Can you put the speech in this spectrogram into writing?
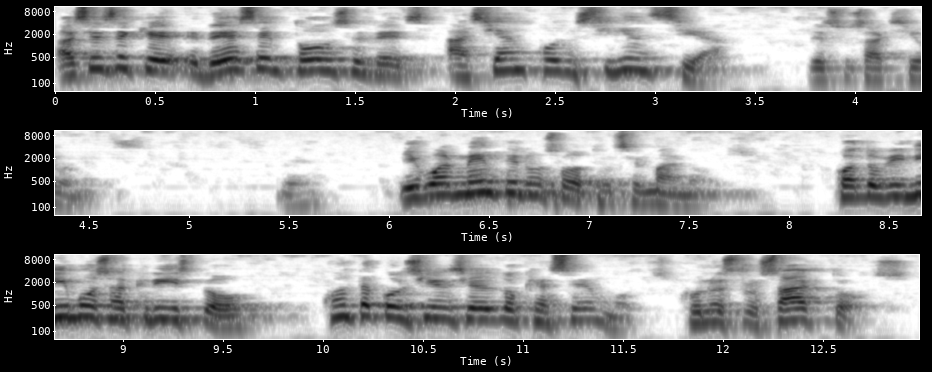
Así es de que de ese entonces hacían conciencia de sus acciones. Igualmente nosotros, hermanos, cuando vinimos a Cristo, ¿cuánta conciencia es lo que hacemos con nuestros actos,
